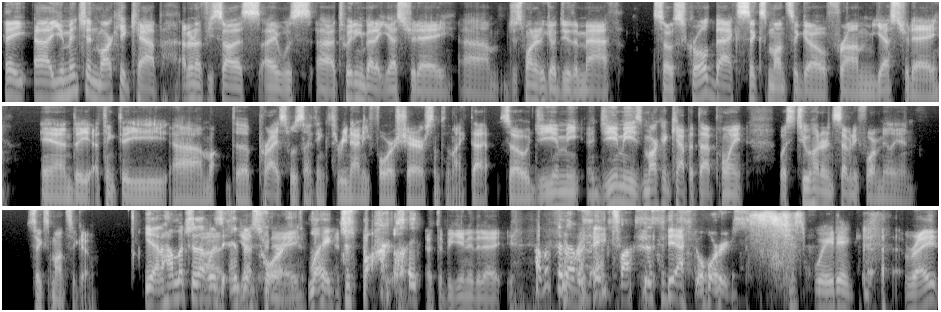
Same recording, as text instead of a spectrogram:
Hey, uh, you mentioned market cap. I don't know if you saw this. I was uh, tweeting about it yesterday. Um, just wanted to go do the math. So scrolled back six months ago from yesterday, and the I think the um, the price was I think three ninety four share or something like that. So GME GME's market cap at that point was two hundred seventy four million six months ago yeah. And how much of that was Uh, inventory? Like just box, like at the beginning of the day, how much of that was Right? Xboxes and Yeah. stores? Just waiting. right?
